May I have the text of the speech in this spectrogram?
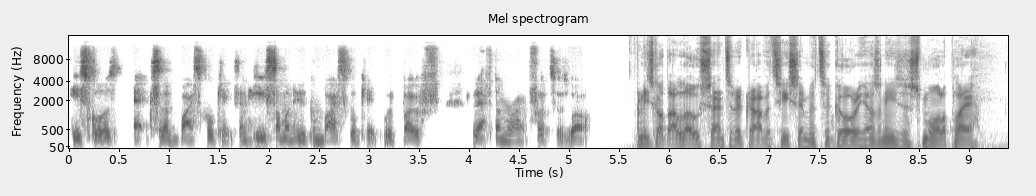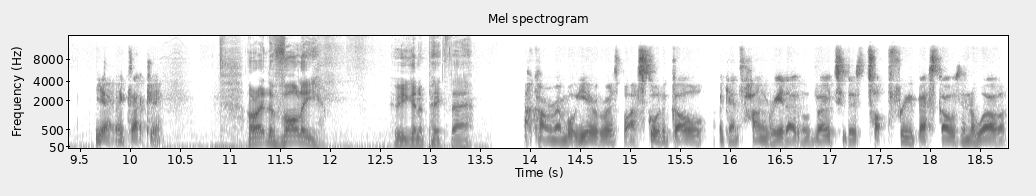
He scores excellent bicycle kicks, and he's someone who can bicycle kick with both left and right foot as well. And he's got that low centre of gravity similar to Gori, hasn't he? He's a smaller player. Yeah, exactly. All right, the volley. Who are you going to pick there? I can't remember what year it was, but I scored a goal against Hungary that got voted as top three best goals in the world.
